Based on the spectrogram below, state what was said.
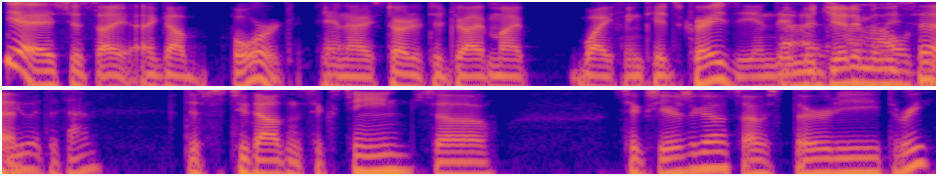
Yeah, it's just I, I got bored and I started to drive my wife and kids crazy. And they Uh, legitimately said, at the time. this was 2016. So six years ago. So I was 33.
